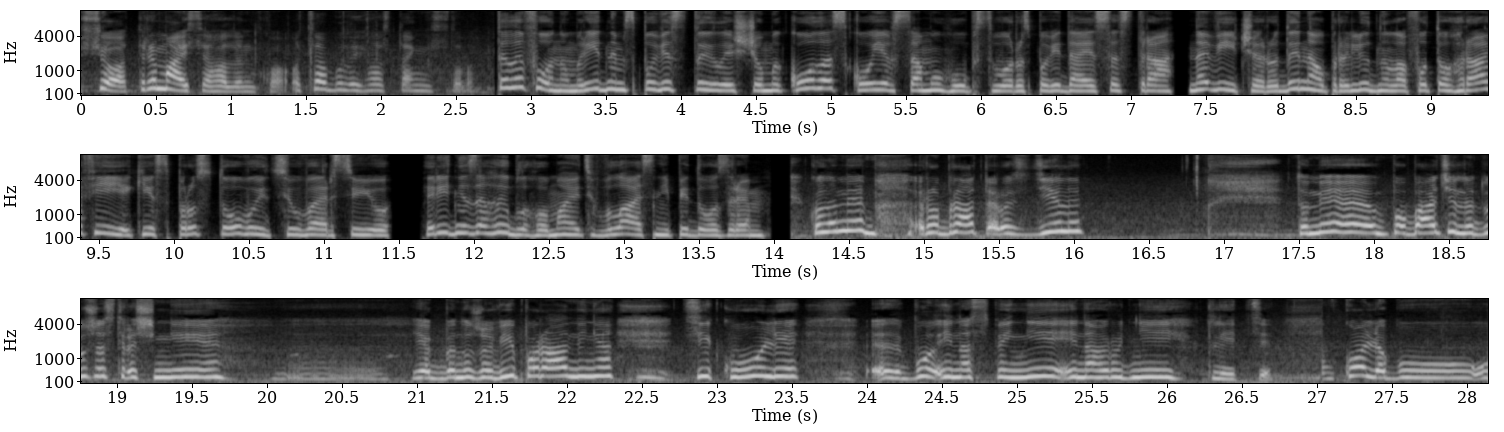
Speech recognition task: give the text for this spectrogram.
Все, тримайся, Галинко. Оце були його останні слова. Телефоном рідним сповістили, що Микола скоїв самогубство, розповідає сестра. Навіче родина оприлюднила фотографії, які спростовують цю версію. Рідні загиблого мають власні підозри. Коли ми брата розділи, то ми побачили дуже страшні е, якби ножові поранення, ці кулі е, і на спині, і на грудній клітці. Коля був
